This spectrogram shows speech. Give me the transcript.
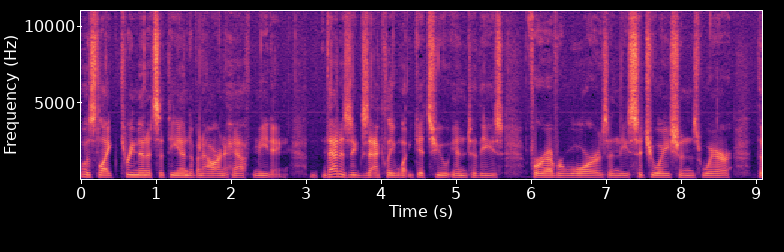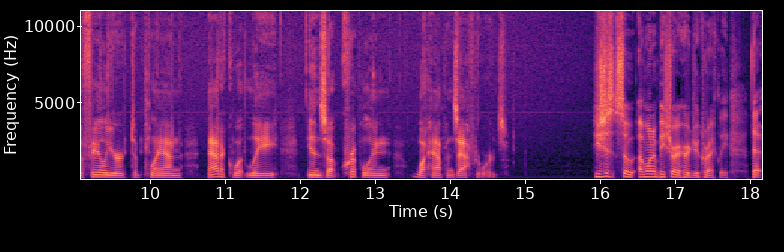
was like three minutes at the end of an hour and a half meeting. That is exactly what gets you into these forever wars and these situations where the failure to plan adequately ends up crippling what happens afterwards. You just so I want to be sure I heard you correctly that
